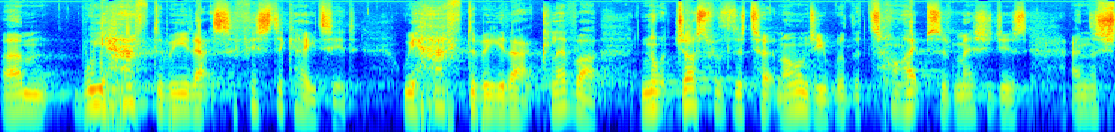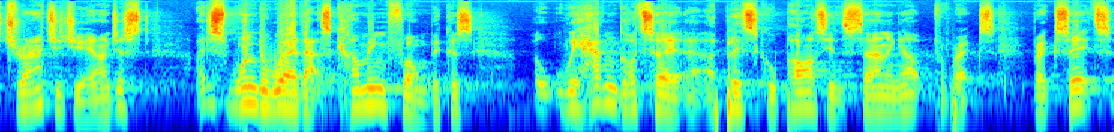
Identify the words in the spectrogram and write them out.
Um, we have to be that sophisticated. We have to be that clever, not just with the technology, but the types of messages and the strategy. And I just, I just wonder where that's coming from because we haven't got a, a political party that's standing up for Brex, Brexit.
